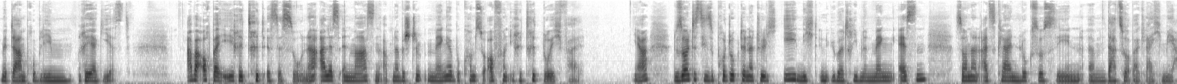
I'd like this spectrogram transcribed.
mit Darmproblemen reagierst. Aber auch bei Erythrit ist es so, ne? Alles in Maßen. Ab einer bestimmten Menge bekommst du auch von Erythrit Durchfall. Ja, du solltest diese Produkte natürlich eh nicht in übertriebenen Mengen essen, sondern als kleinen Luxus sehen. Ähm, dazu aber gleich mehr.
